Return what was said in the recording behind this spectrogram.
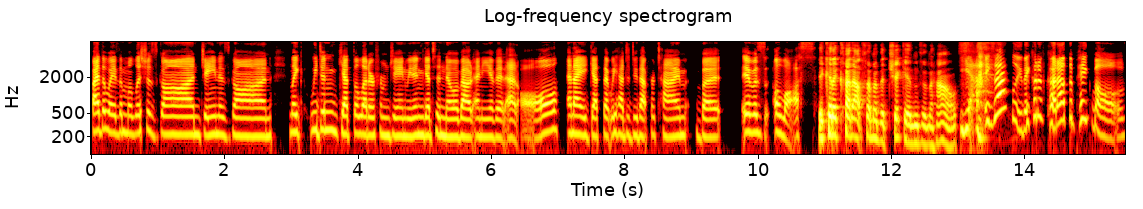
by the way, the militia's gone, Jane is gone. Like, we didn't get the letter from Jane. We didn't get to know about any of it at all. And I get that we had to do that for time, but it was a loss. They could have cut out some of the chickens in the house. Yeah. Exactly. They could have cut out the pig balls.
